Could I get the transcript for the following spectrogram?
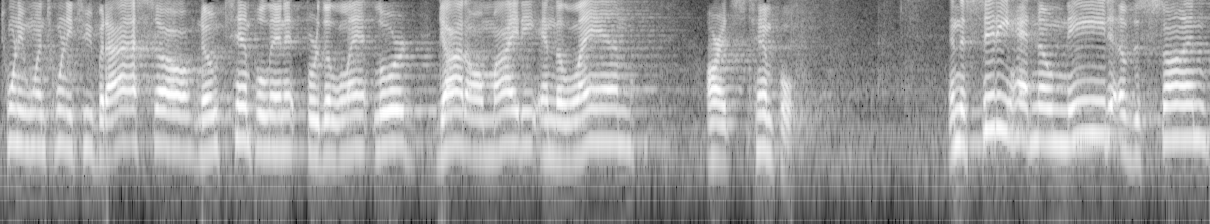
21 22, but I saw no temple in it, for the Lord God Almighty and the Lamb are its temple. And the city had no need of the sun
